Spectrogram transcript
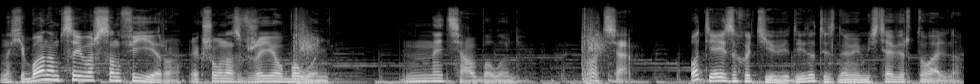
на хіба нам цей ваш Санфієро, якщо у нас вже є оболонь? Не ця оболонь. Оця. От я й захотів відвідати знайомі місця віртуально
